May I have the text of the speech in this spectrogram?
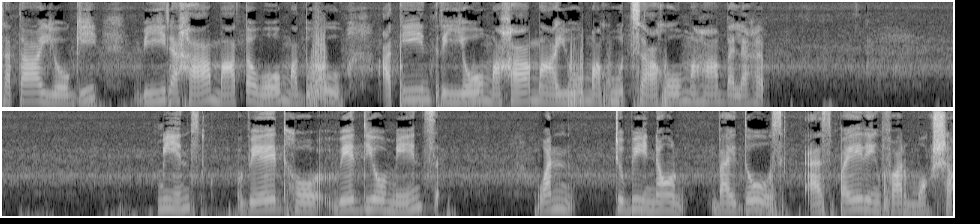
satayogi वीरः मातवो मधुः अतीन्द्रियो महामायो महोत्साहो महाबलः means vedho vedyo means one to be known by those aspiring for moksha.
